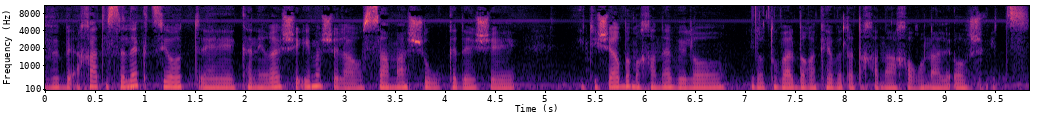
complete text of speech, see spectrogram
ובאחת הסלקציות כנראה שאימא שלה עושה משהו כדי שהיא תישאר במחנה והיא לא, לא תובל ברכבת לתחנה האחרונה לאושוויץ.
